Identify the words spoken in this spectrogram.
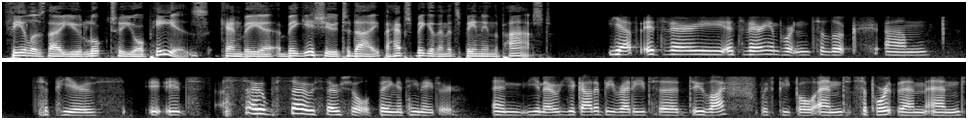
feel as though you look to your peers can be a, a big issue today, perhaps bigger than it's been in the past. Yep, it's very it's very important to look um, to peers. It's so so social being a teenager and you know you got to be ready to do life with people and support them and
